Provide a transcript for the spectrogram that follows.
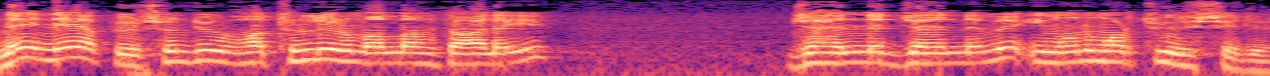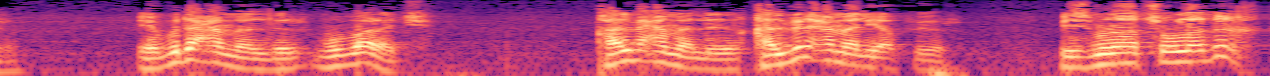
Ne ne yapıyorsun diyor hatırlıyorum Allah Teala'yı cehennet cehennemi imanım artıyor hissediyorum. E bu da ameldir mübarek. Kalp amelidir. Kalbin ameli yapıyor. Biz bunu açıkladık.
